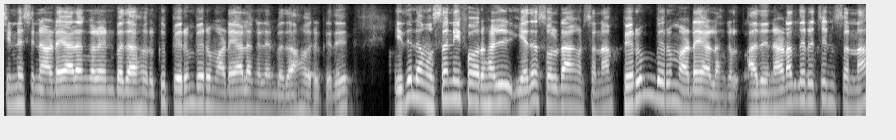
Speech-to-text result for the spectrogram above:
சின்ன சின்ன அடையாளங்கள் என்பதாக இருக்கு பெரும் பெரும் அடையாளங்கள் என்பதாக இருக்குது. இதுல முசனிஃப் அவர்கள் எதை சொல்றாங்கன்னு சொன்னா பெரும் பெரும் அடையாளங்கள். அது நடந்துருச்சுன்னு சொன்னா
